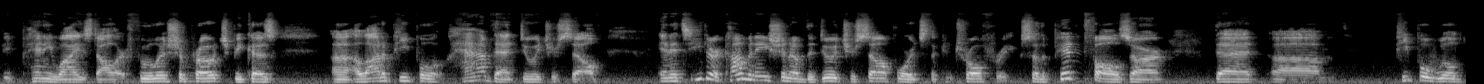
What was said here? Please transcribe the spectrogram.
the penny wise dollar foolish approach because uh, a lot of people have that do it yourself, and it's either a combination of the do it yourself or it's the control freak. So the pitfalls are that um, people will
